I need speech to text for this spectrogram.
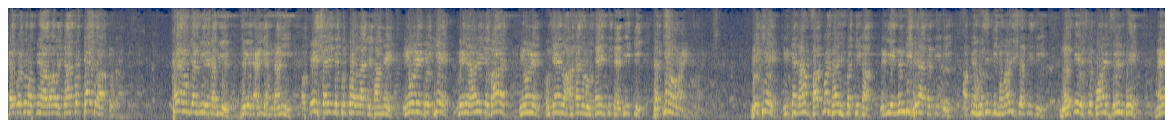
कल को तुम अपने आबा अजदाद को क्या जवाब दो खड़े होंगे अमीर कबीर, सैयद अली हमदानी, और पेश करेंगे तुमको अल्लाह के सामने। इन्होंने देखिए, मेरे आने के बाद इन्होंने हुसैन और हसन और हुसैन की तहजीब की धज्जियाँ उड़ाई। देखिए, इनका नाम फातमा था इस बच्ची का। लेकिन ये नंगी फिरा करती थी, अपने हुसन की नुमाइश करती थी। लड़के उसके बॉयफ्रेंड थे। मैं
